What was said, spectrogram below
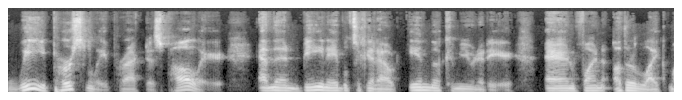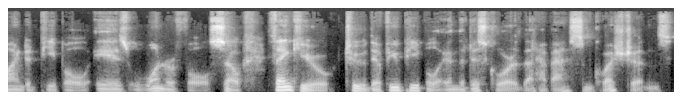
we personally practice poly and then being able to get out in the community and find other like-minded people is wonderful so thank you to the few people in the discord that have asked some questions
